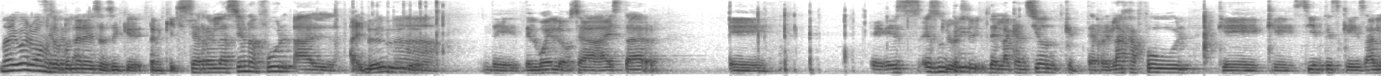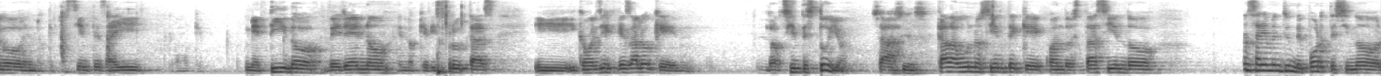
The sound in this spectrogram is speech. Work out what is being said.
No, igual vamos a poner eso, así que tranquilos. se relaciona full al, al Ay, tema de- del vuelo, o sea, a estar... eh, es, es un trip de la canción que te relaja full, que, que sientes que es algo en lo que te sientes ahí como que metido de lleno, en lo que disfrutas y, y como les dije, que es algo que lo sientes tuyo. O sea, cada uno siente que cuando está haciendo no necesariamente un deporte, sino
